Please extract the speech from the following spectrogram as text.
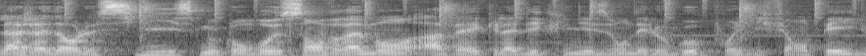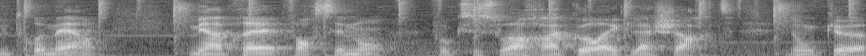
Là, j'adore le cynisme qu'on ressent vraiment avec la déclinaison des logos pour les différents pays d'outre-mer. Mais après, forcément, il faut que ce soit raccord avec la charte. Donc, euh,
